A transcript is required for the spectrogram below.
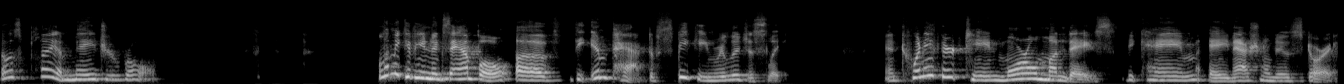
those play a major role. Let me give you an example of the impact of speaking religiously. In 2013, Moral Mondays became a national news story.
